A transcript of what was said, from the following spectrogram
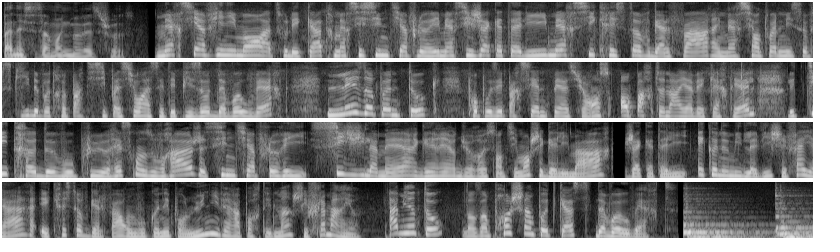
pas nécessairement une mauvaise chose. Merci infiniment à tous les quatre. Merci Cynthia Fleury, merci Jacques Attali, merci Christophe Galfard et merci Antoine Lisowski de votre participation à cet épisode de Voix ouverte. Les Open Talk proposés par CNP Assurance en partenariat avec RTL. Le titre de vos plus récents ouvrages, Cynthia Fleury, Sigil la mer, guérir du ressentiment chez Gallimard, Jacques Attali, Économie de la vie chez Fayard et Christophe Galfard, on vous connaît pour l'univers à portée de main chez Flammarion. À bientôt dans un prochain podcast de Voix ouverte. Thank you.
